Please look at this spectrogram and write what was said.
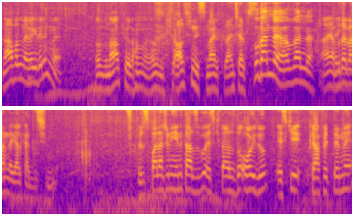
ne yapalım eve gidelim mi? Oğlum bu ne yapıyor lan bana oğlum? Al şunu İsmail Kur'an çarpsın. Bu bende ya bu bende. Aynen bu da ben de gel kardeşim. Hırsız Palanço'nun yeni tarzı bu. Eski tarzı da oydu. Eski kıyafetlerini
